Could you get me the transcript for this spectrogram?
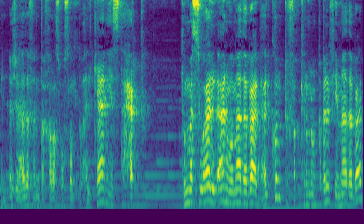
من أجل هدف أنت خلاص وصلت له. هل كان يستحق ثم السؤال الآن وماذا بعد؟ هل كنت تفكر من قبل في ماذا بعد؟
